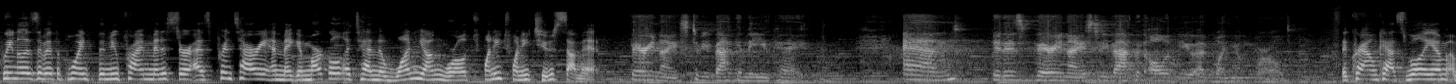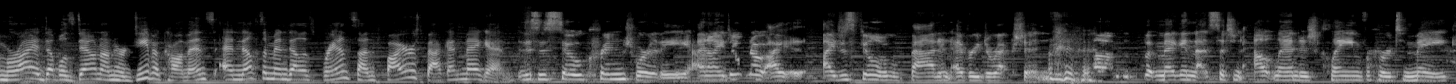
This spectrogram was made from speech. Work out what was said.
Queen Elizabeth appoints the new prime minister as Prince Harry and Meghan Markle attend the One Young World 2022 summit. Very nice to be back in the UK. And it is very nice to be back with all of you at One Young World. The Crown cast William, Mariah doubles down on her diva comments, and Nelson Mandela's grandson fires back at Meghan. This is so cringeworthy, and I don't know. I I just feel bad in every direction. um, but Meghan, that's such an outlandish claim for her to make,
